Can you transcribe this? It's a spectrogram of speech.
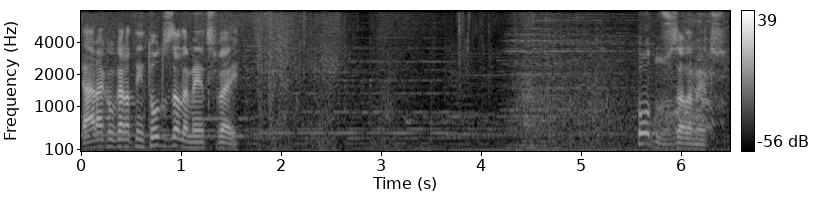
Caraca, o cara tem todos os elementos, velho. Todos os elementos.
